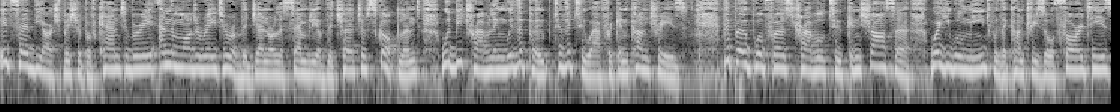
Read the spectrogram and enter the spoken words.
it said the Archbishop of Canterbury and the moderator of the General Assembly of the Church of Scotland would be traveling with the Pope to the two African countries. The Pope will first travel to Kinshasa, where he will meet with the country's authorities,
